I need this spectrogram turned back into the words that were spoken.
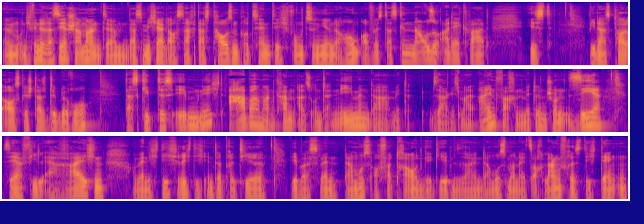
Ähm, und ich finde das sehr charmant, ähm, dass Michael auch sagt, dass tausendprozentig funktionierende Homeoffice das genauso adäquat ist wie das toll ausgestattete Büro. Das gibt es eben nicht, aber man kann als Unternehmen damit sage ich mal, einfachen Mitteln schon sehr, sehr viel erreichen. Und wenn ich dich richtig interpretiere, lieber Sven, da muss auch Vertrauen gegeben sein, da muss man jetzt auch langfristig denken.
